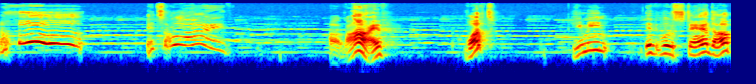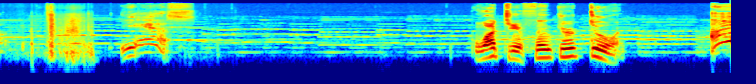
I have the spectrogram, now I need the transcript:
it's alive! Alive? What? You mean it will stand up? Yes! What do you think you're doing? Ah!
